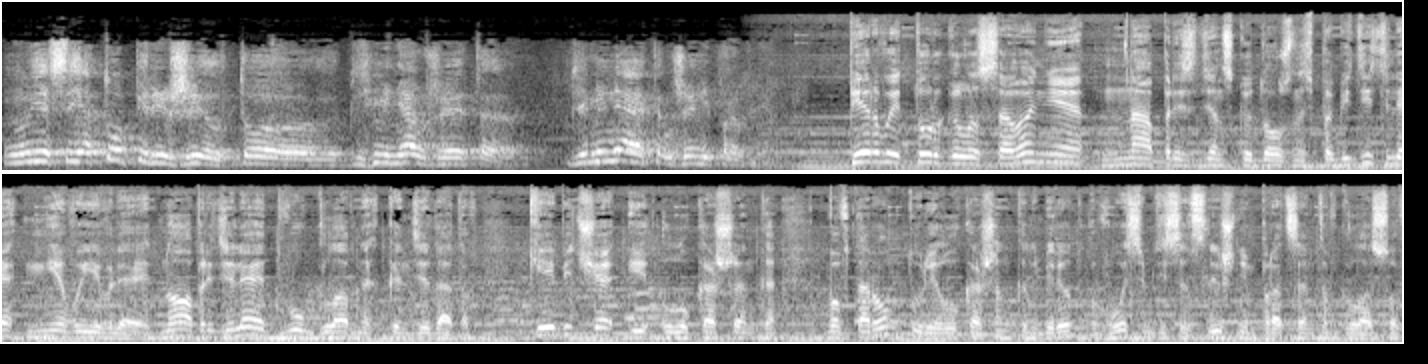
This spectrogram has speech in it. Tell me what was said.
Ну, если я то пережил, то для меня уже это, для меня это уже не проблема. Первый тур голосования на президентскую должность победителя не выявляет, но определяет двух главных кандидатов – Кебича и Лукашенко. Во втором туре Лукашенко наберет 80 с лишним процентов голосов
